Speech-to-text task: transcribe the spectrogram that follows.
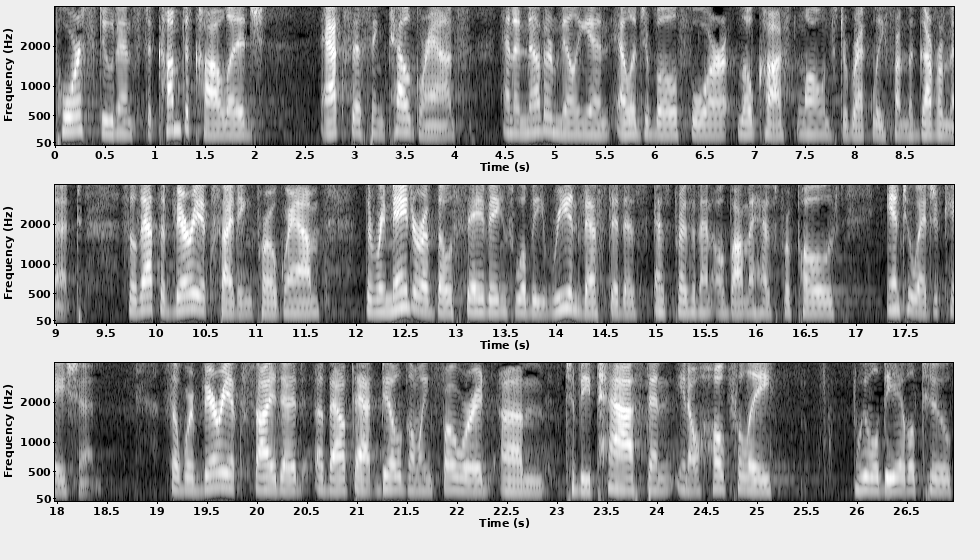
poor students to come to college accessing Pell Grants and another million eligible for low cost loans directly from the government. So that's a very exciting program. The remainder of those savings will be reinvested, as, as President Obama has proposed, into education. So we're very excited about that bill going forward um, to be passed, and you know, hopefully, we will be able to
